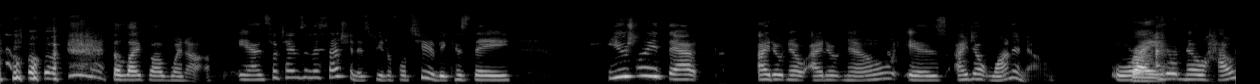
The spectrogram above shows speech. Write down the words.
the light bulb went off. And sometimes in the session, it's beautiful too, because they usually that I don't know, I don't know is I don't want to know, or right. I don't know how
